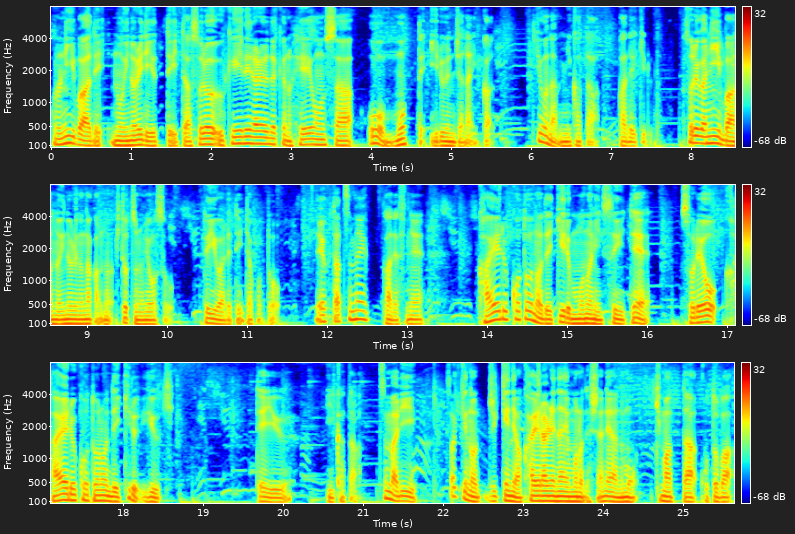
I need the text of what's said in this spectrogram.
このニーバーでの祈りで言っていた、それを受け入れられるだけの平穏さを持っているんじゃないかっていうような見方ができる。それがニーバーの祈りの中の一つの要素って言われていたことで、二つ目がですね、変えることのできるものについて、それを変えることのできる勇気っていう言い方、つまり、さっきの実験では変えられないものでしたね。あのもう決まった言葉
